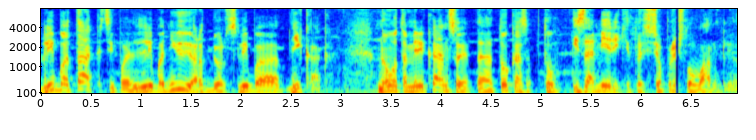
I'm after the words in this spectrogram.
либо так, типа, либо New Yardbirds, либо никак. Но вот американцы э, только то- из Америки, то есть все пришло в Англию.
